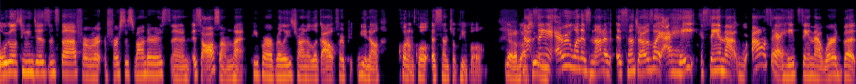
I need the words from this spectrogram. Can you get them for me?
oil changes and stuff for first responders, and it's awesome that people are really trying to look out for you know quote unquote essential people. Yeah, I'm, I'm not seeing, saying everyone is not a, essential. I was like, I hate saying that. I don't say I hate saying that word, but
